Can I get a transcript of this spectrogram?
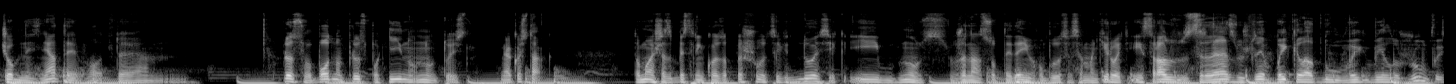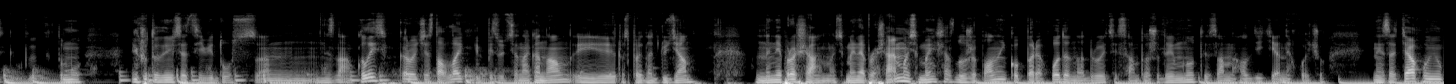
щоб не зняти. От, е, плюс свободно, плюс спокійно, ну, тобто, якось так. Тому я зараз швидко запишу цей відосик і ну, вже на наступний день його буду це все монтувати і зразу, зразу вже викладу, виложу. Ви, ви, тому, якщо ти дивишся цей відос, ем, не знаю, колись, коротше, став лайк, підписуйся на канал і розповідай друзям. Ми не прощаємось, ми не прощаємось, ми зараз дуже плавненько переходимо на другий цей сам, тому що 2 минути саме голодіть, галдіть я не хочу. Не затягую,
